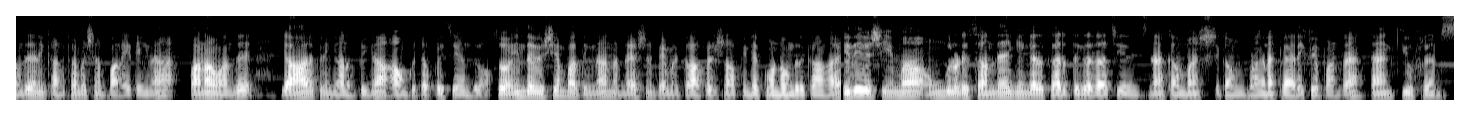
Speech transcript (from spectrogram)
வந்து நீங்கள் கன்ஃபர்மேஷன் பண்ணிட்டீங்கன்னா பணம் வந்து யாருக்கு நீங்கள் அனுப்புறீங்க அவங்ககிட்ட போய் சேர்ந்துடும் ஸோ இந்த விஷயம் பார்த்தீங்கன்னா இந்த National Payment Corporation of India கொண்டு வந்திருக்காங்க. இது விஷயமா உங்களுடைய சந்தேகங்கள் கருத்துக்கள் ஏதாச்சும் இருந்துச்சுன்னா கமெண்ட்ஸ் கமெண்ட் பண்ணுங்கன்னா கிளாரிஃபை பண்ணுறேன் தேங்க்யூ ஃப்ரெண்ட்ஸ்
